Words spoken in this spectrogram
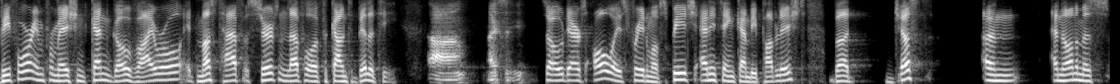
before information can go viral it must have a certain level of accountability ah uh, i see so there's always freedom of speech anything can be published but just an anonymous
